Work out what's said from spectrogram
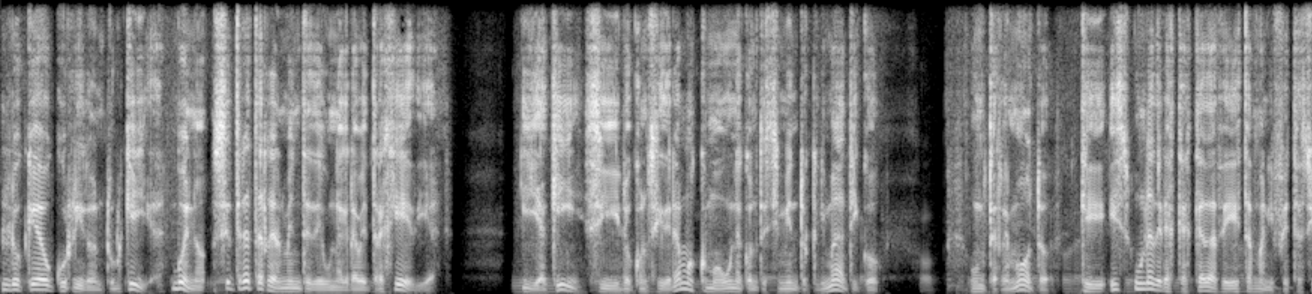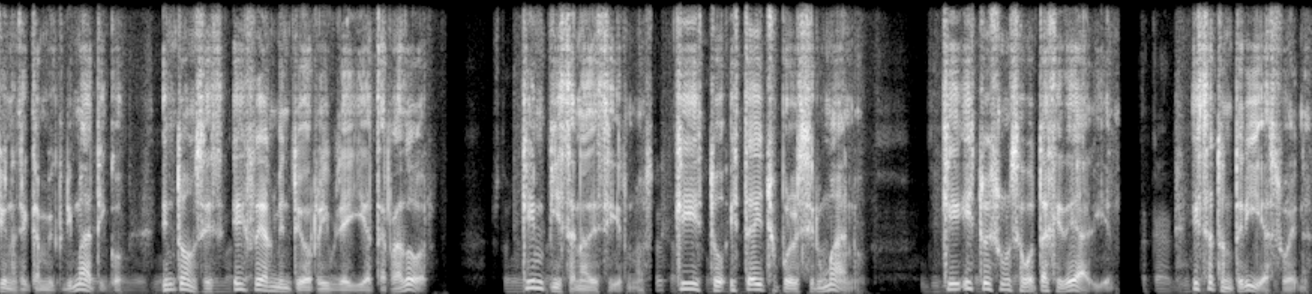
lo que ha ocurrido en Turquía. Bueno, se trata realmente de una grave tragedia. Y aquí, si lo consideramos como un acontecimiento climático, un terremoto, que es una de las cascadas de estas manifestaciones del cambio climático, entonces es realmente horrible y aterrador. ¿Qué empiezan a decirnos? Que esto está hecho por el ser humano, que esto es un sabotaje de alguien. Esa tontería suena.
